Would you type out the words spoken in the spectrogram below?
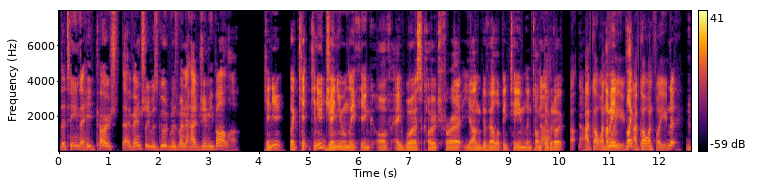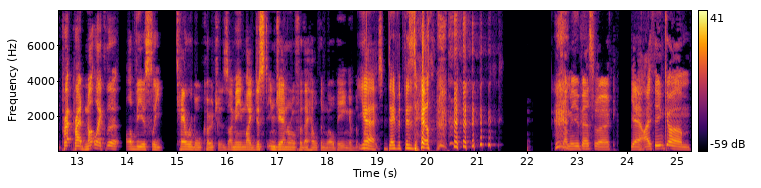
the team that he'd coached, that eventually was good was when it had Jimmy Butler. Can you like can, can you genuinely think of a worse coach for a young developing team than Tom No. Thibodeau? Uh, oh, No. I've got one I for mean, you. like- I've got one for you. No, Pratt, Pratt, not like the obviously terrible coaches. I mean, like just in general for the health and well-being of the players. yeah. David Fizdale. Some of your best work. Yeah, I think. Um,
